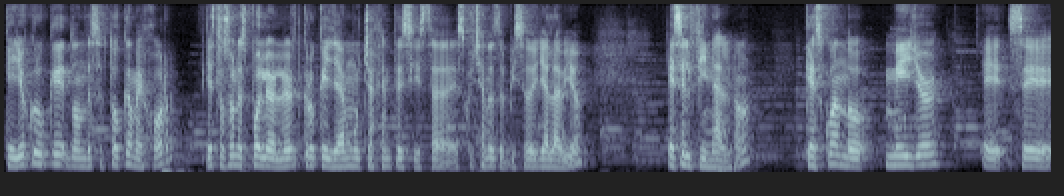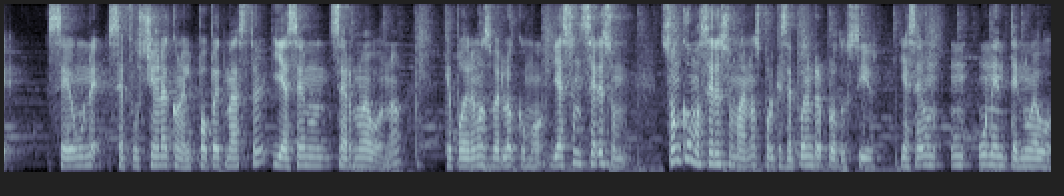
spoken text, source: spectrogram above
que yo creo que donde se toca mejor, y esto es un spoiler alert, creo que ya mucha gente si está escuchando este episodio ya la vio, es el final, ¿no? Que es cuando Major eh, se, se une, se fusiona con el Puppet Master y hacen un ser nuevo, ¿no? Que podremos verlo como, ya son seres, son como seres humanos porque se pueden reproducir y hacer un, un- ente nuevo.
